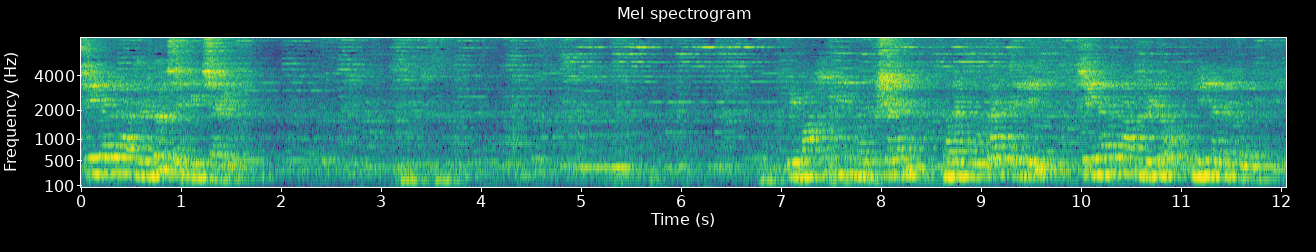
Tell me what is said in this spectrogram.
శ్రీనవరాత్రుల్లో చెల్లించాడు. వివాహమైన మరుక్షణం మన కోటా తల్లి శ్రీనవరాత్రుల్లో లీనమైపోయింది.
